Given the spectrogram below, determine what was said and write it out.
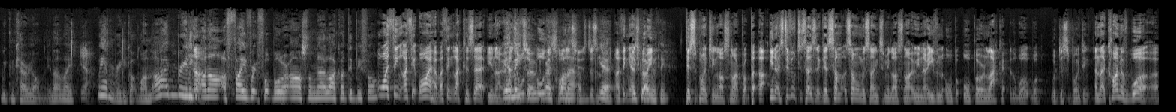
We can carry on. You know what I mean? Yeah. We haven't really got one. I haven't really No. got an, art- a favourite footballer at Arsenal now, like I did before. Well, I think I think what I have. I think Lacazette, you know, Yeah, has all too, the the all the out qualities, of- doesn't yeah, he? I think he he's has, got I mean, everything. Disappointing last night, but uh, you know it's difficult to say, isn't it? Because some, someone was saying to me last night, you know, even Auba, and Lacazette were, were, were disappointing, and they kind of were.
